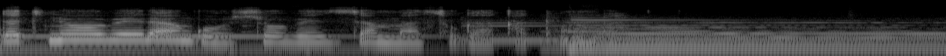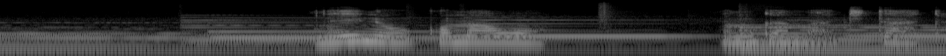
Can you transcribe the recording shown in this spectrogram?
That noobeera ng'osobezza mu maaso ga katonda naye n'okomawo nomugamba nti taata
